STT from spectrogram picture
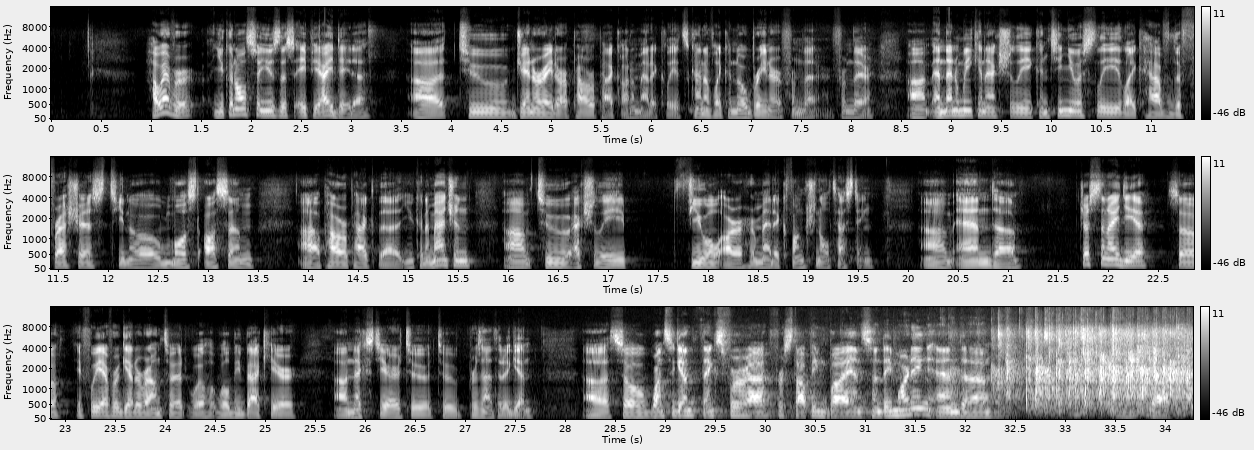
However, you can also use this API data uh, to generate our Power Pack automatically. It's kind of like a no-brainer from there. From there, um, and then we can actually continuously like have the freshest, you know, most awesome uh, Power Pack that you can imagine um, to actually fuel our hermetic functional testing. Um, and uh, just an idea. So if we ever get around to it, we'll we'll be back here uh, next year to to present it again. Uh, so once again, thanks for uh, for stopping by on Sunday morning and. Yeah.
